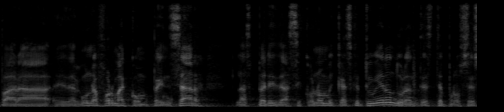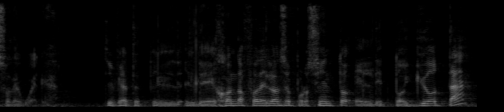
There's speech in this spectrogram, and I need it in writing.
para de alguna forma compensar las pérdidas económicas que tuvieron durante este proceso de huelga. Sí, fíjate, el, el de Honda fue del 11%, el de Toyota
